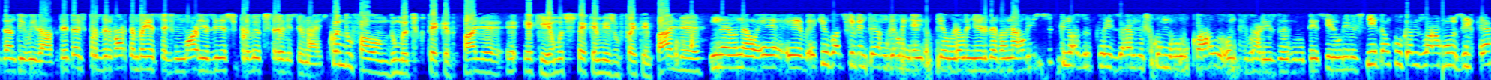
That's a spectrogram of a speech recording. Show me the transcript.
da antiguidade. Tentamos preservar também essas memórias e esses produtos tradicionais. Quando falam de uma discoteca de palha, é, é que é uma discoteca mesmo feita em palha? Não, não. É, é, aquilo basicamente é um galinheiro, que é o galinheiro da Dona Alice, que nós utilizamos como local, onde tem vários utensílios, e então colocamos lá música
